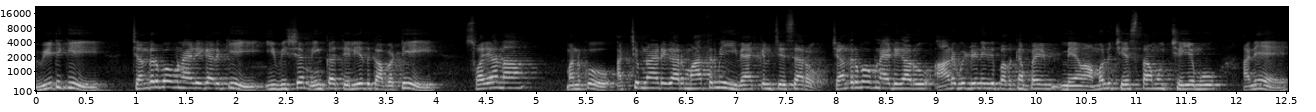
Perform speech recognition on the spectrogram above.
వీటికి చంద్రబాబు నాయుడు గారికి ఈ విషయం ఇంకా తెలియదు కాబట్టి స్వయాన మనకు అచ్చెన్నాయుడు గారు మాత్రమే ఈ వ్యాఖ్యలు చేశారు. చంద్రబాబు నాయుడు గారు ఆడబిడ్డ నిధి పథకంపై మేము అమలు చేస్తాము చేయము అనే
